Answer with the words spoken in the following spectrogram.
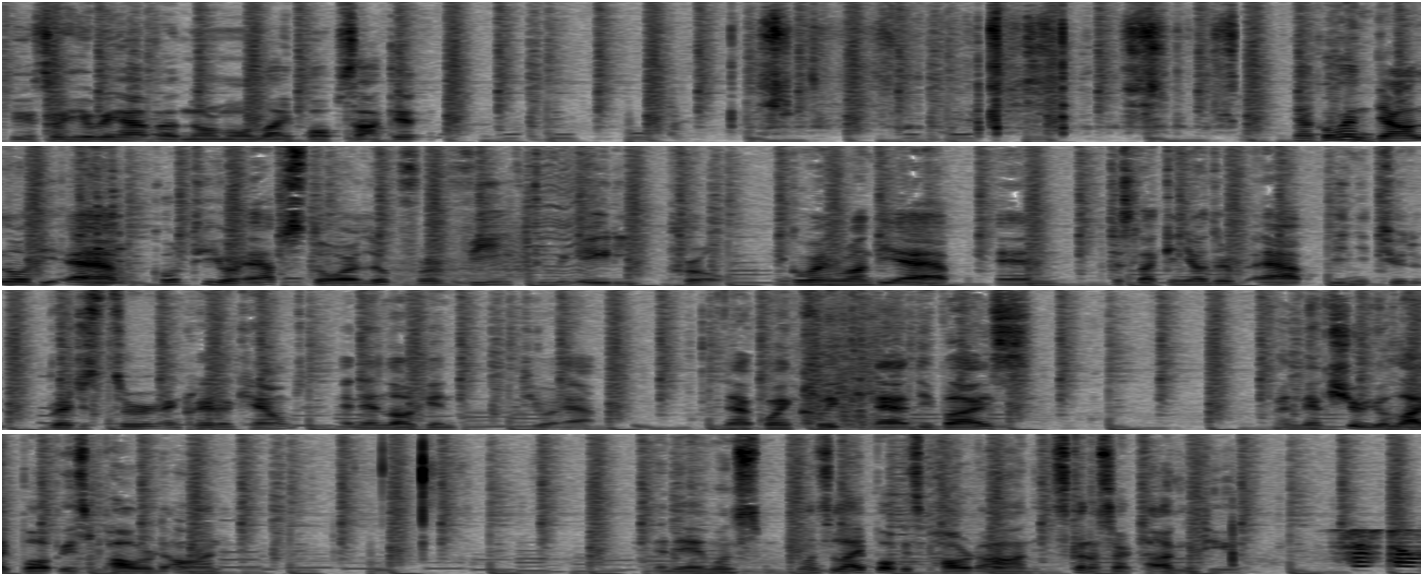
Okay, so here we have a normal light bulb socket. Now go ahead and download the app, go to your app store, look for V380 Pro and go ahead and run the app and just like any other app, you need to register and create an account and then log in to your app. Now go and click add device and make sure your light bulb is powered on and then once once the light bulb is powered on it's gonna start talking to you System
